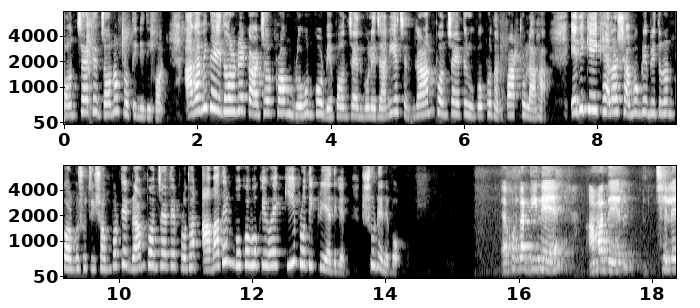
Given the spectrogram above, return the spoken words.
পঞ্চায়েতের জনপ্রতিনিধিগণ। আগামীতে এই ধরনের কার্যক্রম গ্রহণ করবে পঞ্চায়েত বলে জানিয়েছেন গ্রাম পঞ্চায়েতের উপপ্রধান পার্থ লাহা। এদিকে এই খেলার সামগ্রী বিতরণ কর্মসূচি সম্পর্কে গ্রাম পঞ্চায়েতের প্রধান আমাদের মুখোমুখি হয়ে কি প্রতিক্রিয়া দিলেন শুনে নেব। এখনকার দিনে আমাদের ছেলে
